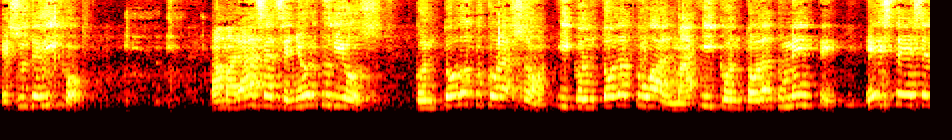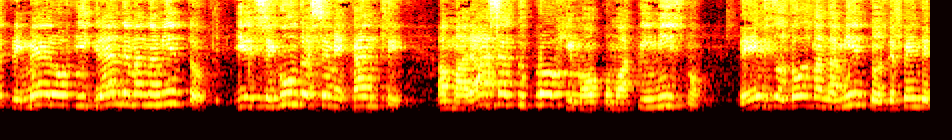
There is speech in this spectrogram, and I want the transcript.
Jesús le dijo, amarás al Señor tu Dios con todo tu corazón y con toda tu alma y con toda tu mente. Este es el primero y grande mandamiento. Y el segundo es semejante, amarás a tu prójimo como a ti mismo. De estos dos mandamientos depende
